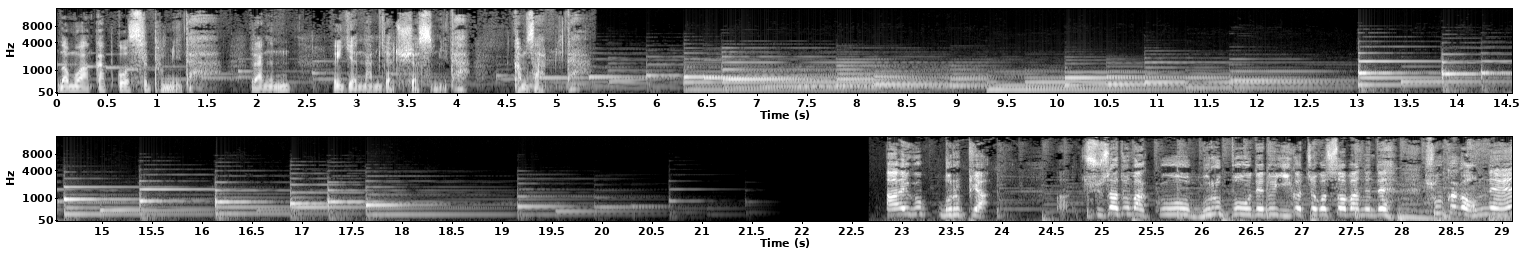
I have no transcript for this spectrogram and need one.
너무 아깝고 슬픕니다. 라는 의견 남겨주셨습니다. 감사합니다. 아이고 무릎이야. 아, 주사도 맞고 무릎 보호대도 이것저것 써봤는데 효과가 없네.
